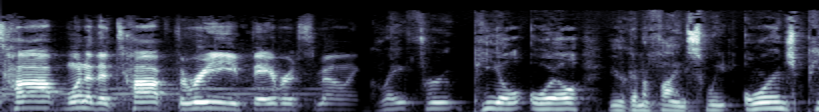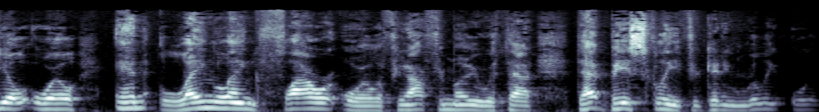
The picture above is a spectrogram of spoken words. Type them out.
top, one of the top three favorite smelling. Grapefruit peel oil, you're going to find sweet orange peel oil, and Lang Lang flower oil. If you're not familiar with that, that basically, if you're getting really oily,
